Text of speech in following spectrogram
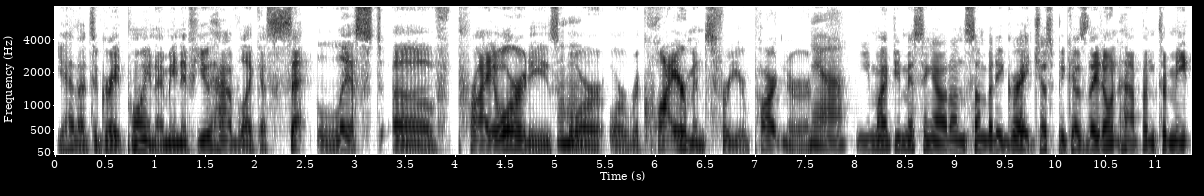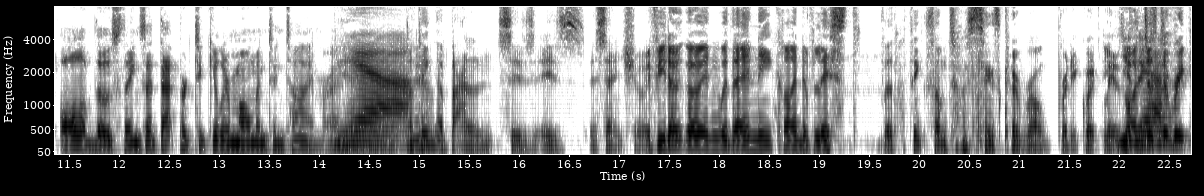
Yeah, that's a great point. I mean, if you have like a set list of priorities mm-hmm. or or requirements for your partner, Yeah. you might be missing out on somebody great just because they don't happen to meet all of those things at that particular moment in time, right? Yeah. I think a balance is is essential. If you don't go in with any kind of list, but I think sometimes things go wrong pretty quickly as well. think- Just a, re-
